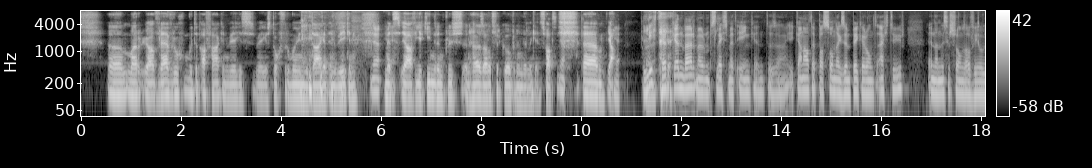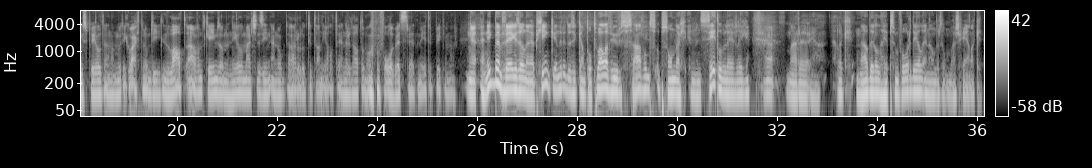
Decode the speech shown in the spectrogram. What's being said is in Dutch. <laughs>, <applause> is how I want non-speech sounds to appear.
Ehm, maar ja, vrij vroeg moet het afhaken wegens, wegens toch vermoeiende dagen en weken. <laughs> Ja, met ja. vier kinderen plus een huis aan het verkopen en dergelijke. Zwat. Ja. Um, ja. Licht herkenbaar, maar slechts met één kind. Dus uh, ik kan altijd pas zondags inpikken rond 8 uur. En dan is er soms al veel gespeeld. En dan moet ik wachten op die laatavondgames om een hele match te zien. En ook daar lukt het dan niet altijd inderdaad om <laughs> een volle wedstrijd mee te pikken. Maar... Ja, en ik ben vrijgezel en heb geen kinderen, dus ik kan tot 12 uur s'avonds op zondag in mijn zetel blijven liggen. Ja. Maar uh, ja, elk nadeel heeft zijn voordeel en andersom waarschijnlijk.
